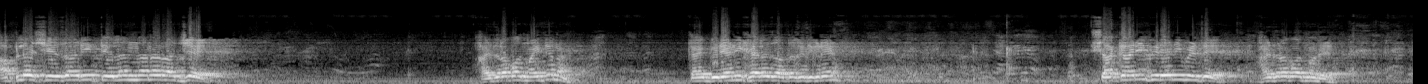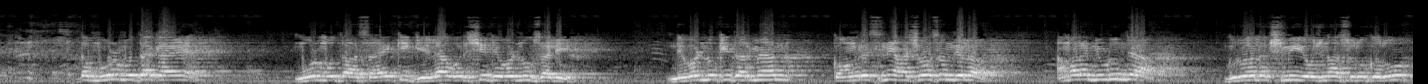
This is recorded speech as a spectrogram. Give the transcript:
आपल्या शेजारी तेलंगणा राज्य आहे. हैदराबाद माहिती आहे ना? काय बिर्याणी खायला जातं का तिकडे? शाकाहारी बिर्याणी मिळते हैदराबादमध्ये. तर मूळ मुद्दा काय मूळ मुद्दा असा आहे की गेल्या वर्षी निवडणूक झाली. निवडणुकी दरम्यान काँग्रेसने आश्वासन दिलं आम्हाला निवडून द्या. गृहलक्ष्मी योजना सुरू करू.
